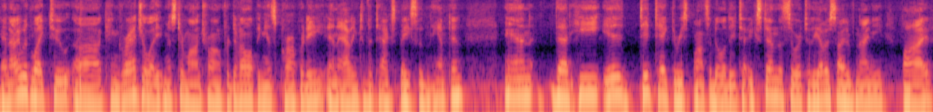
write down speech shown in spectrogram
and I would like to uh, congratulate Mr. Montrone for developing his property and adding to the tax base in Hampton, and that he is, did take the responsibility to extend the sewer to the other side of 95.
